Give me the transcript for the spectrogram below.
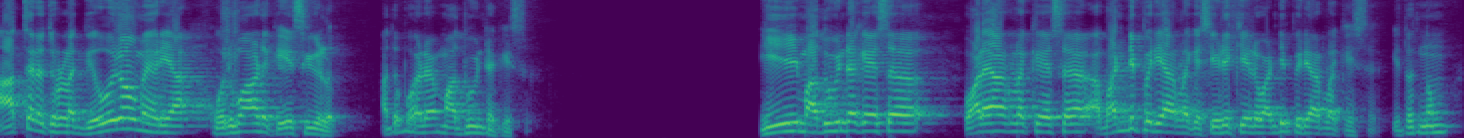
അത്തരത്തിലുള്ള ഗൗരവമേറിയ ഒരുപാട് കേസുകൾ അതുപോലെ മധുവിന്റെ കേസ്. ഈ മധുവിന്റെ കേസ് വളയാറിലെ കേസ് വണ്ടിപ്പെരിയാറിലെ കേസ് ഇടുക്കിയിൽ വണ്ടിപ്പെരിയാറിലെ കേസ് ഇതൊന്നും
